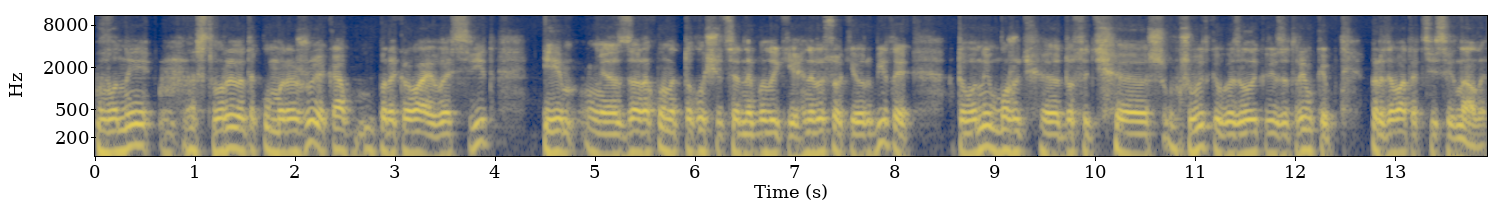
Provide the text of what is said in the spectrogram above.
вони створили таку мережу, яка перекриває весь світ, і е, за рахунок того, що це невеликі, невисокі орбіти, то вони можуть е, досить е, швидко, без великої затримки передавати ці сигнали.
